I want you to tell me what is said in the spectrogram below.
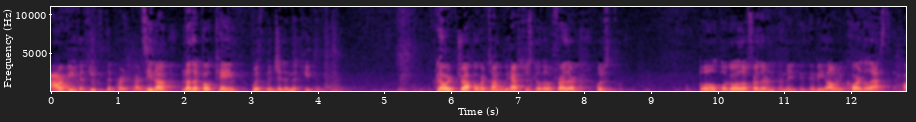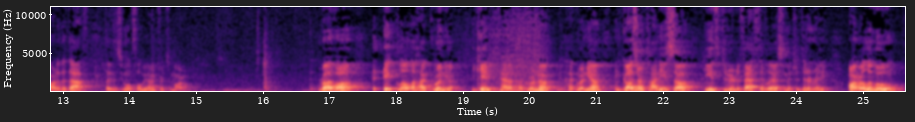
Arvi, the Chit, the Parzina, another boat came with legitimate chitim. I know we're drop over time, but we have to just go a little further. We'll just we'll, we'll go a little further and, maybe, maybe I'll record the last part of the daf like this. You won't fall behind for tomorrow. Rava Ikla lahagrunya. He came to the town of Hagrunya, Hagrunya, and Gazar Tanisa, he instituted a fast day of It didn't rain. Armor lahu,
